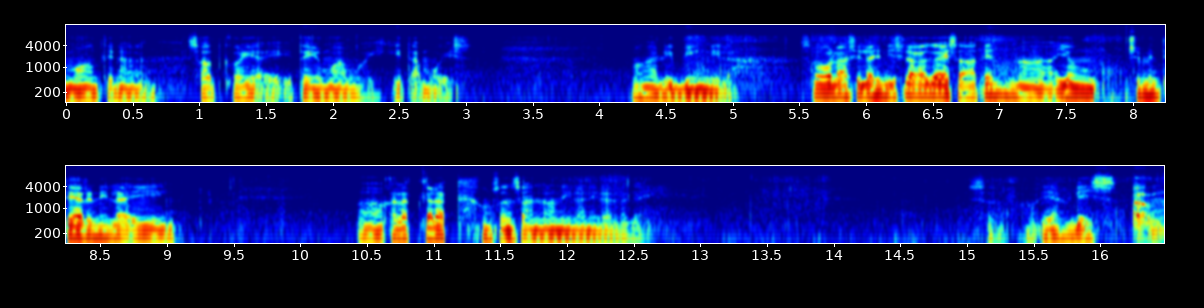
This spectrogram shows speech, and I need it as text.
mountain ng South Korea eh, ito yung mga makikita mo guys. Mga libing nila. So wala sila hindi sila kagaya sa atin na yung cemetery nila ay ah, kalat-kalat kung saan saan lang nila nilalagay. So ayan guys ang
